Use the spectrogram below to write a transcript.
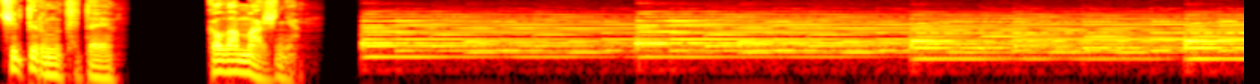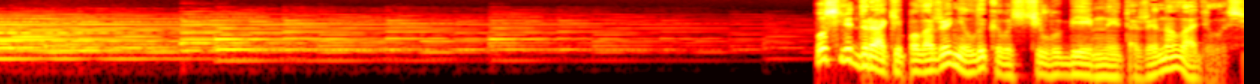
14. Коломажня. После драки положение Лыкова с Челубеем на этаже наладилось.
